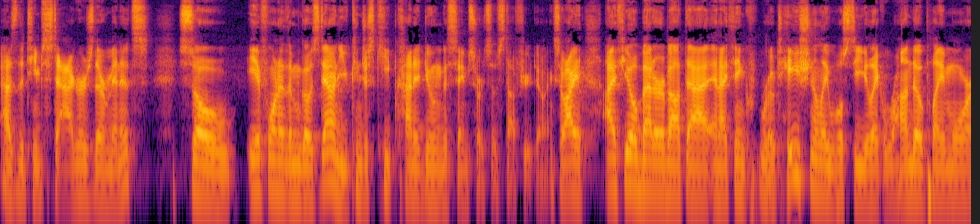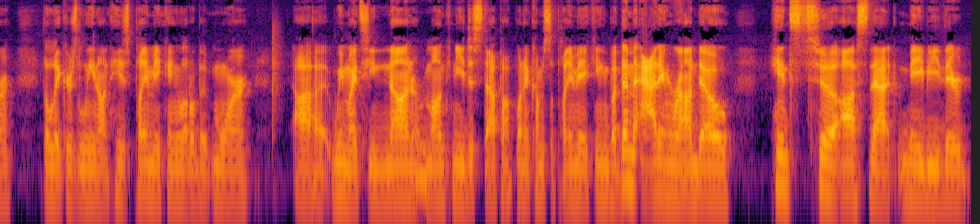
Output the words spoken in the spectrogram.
as the team staggers their minutes. So if one of them goes down, you can just keep kind of doing the same sorts of stuff you're doing. So I, I feel better about that. And I think rotationally, we'll see like Rondo play more. The Lakers lean on his playmaking a little bit more. Uh, we might see Nunn or Monk need to step up when it comes to playmaking, but them adding Rondo hints to us that maybe they're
